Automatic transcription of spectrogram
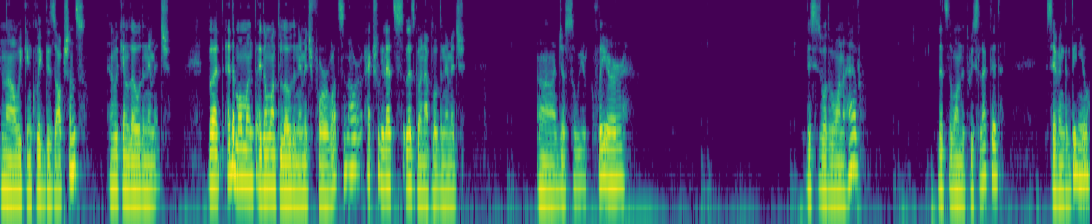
Now we can click these options and we can load an image. But at the moment, I don't want to load an image for what's in our. Actually, let's let's go and upload an image uh, just so we're clear this is what we want to have. That's the one that we selected. Save and continue.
